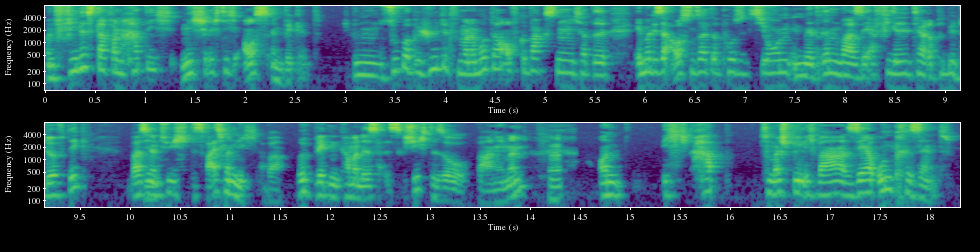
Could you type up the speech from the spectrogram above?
Und vieles davon hatte ich nicht richtig ausentwickelt. Ich bin super behütet von meiner Mutter aufgewachsen. Ich hatte immer diese Außenseiterposition. In mir drin war sehr viel therapiebedürftig. Was ich mhm. natürlich, das weiß man nicht, aber rückblickend kann man das als Geschichte so wahrnehmen. Ja. Und ich habe zum Beispiel, ich war sehr unpräsent,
